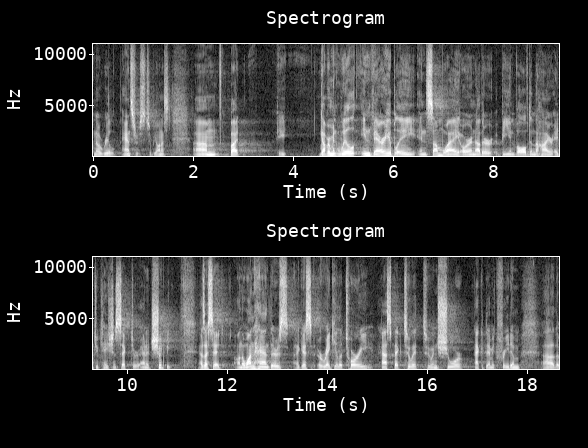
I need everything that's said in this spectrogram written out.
no real answers, to be honest. Um, but Government will invariably, in some way or another, be involved in the higher education sector, and it should be. As I said, on the one hand, there's, I guess, a regulatory aspect to it to ensure academic freedom, uh, the,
